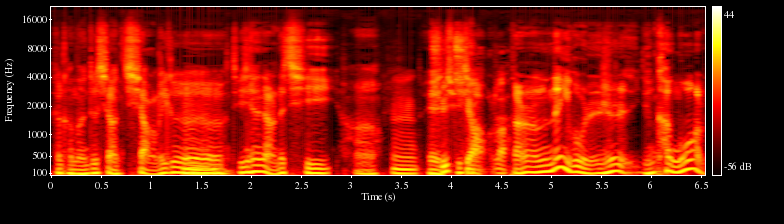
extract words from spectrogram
他可能就想抢了一个金像奖的七啊，嗯，取巧了。当然，内部人士已经看过了，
